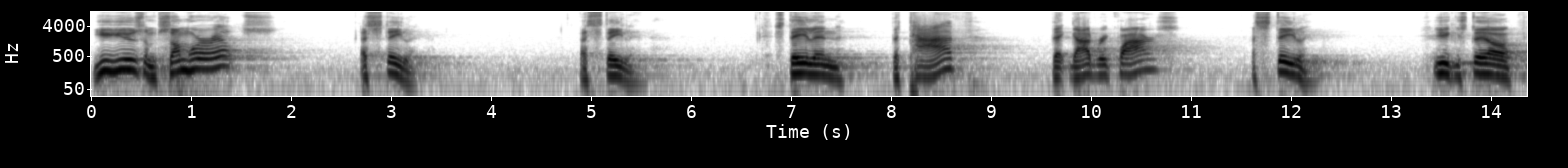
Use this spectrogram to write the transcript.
you use them somewhere else. That's stealing. That's stealing. Stealing the tithe that God requires, that's stealing. You can steal,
